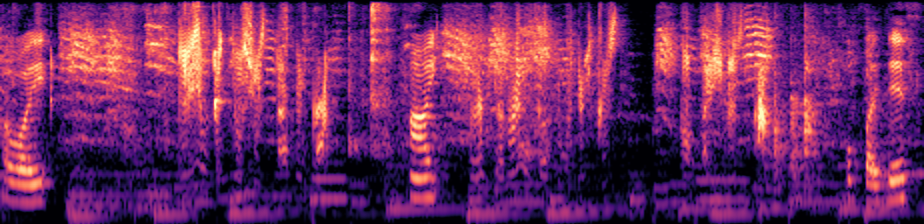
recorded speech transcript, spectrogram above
かわいい。はい。おっぱいです。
